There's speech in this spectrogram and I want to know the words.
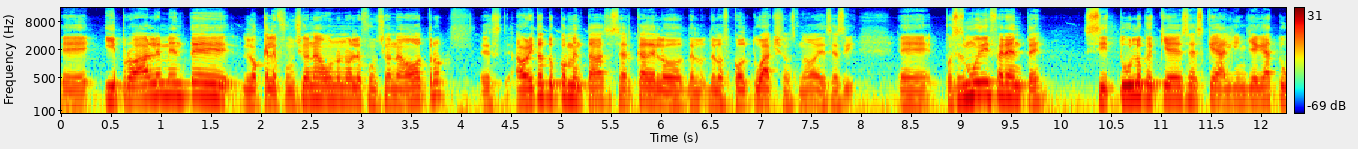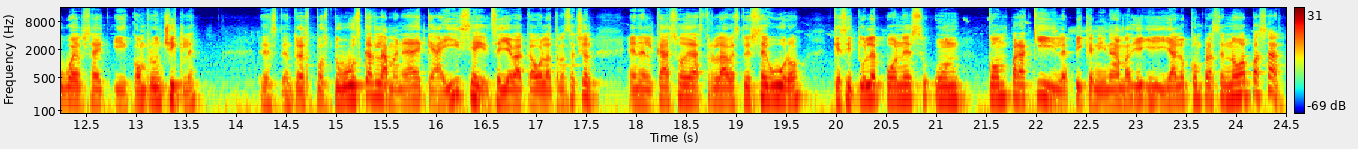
eh, y probablemente lo que le funciona a uno no le funciona a otro. Este, ahorita tú comentabas acerca de, de, los call to actions, ¿no? Decía así, eh, pues es muy diferente si tú lo que quieres es que alguien llegue a tu website y compre un chicle. Este, entonces, pues tú buscas la manera de que ahí se, se lleve a cabo la transacción. En el caso de Astrolab, estoy seguro que si tú le pones un compra aquí y le piquen y nada más y, ya lo compraste, no va a pasar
